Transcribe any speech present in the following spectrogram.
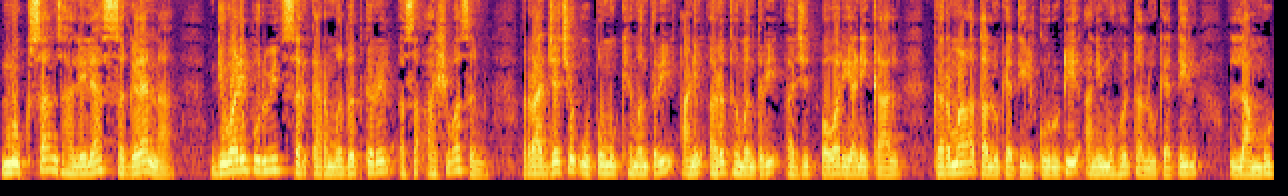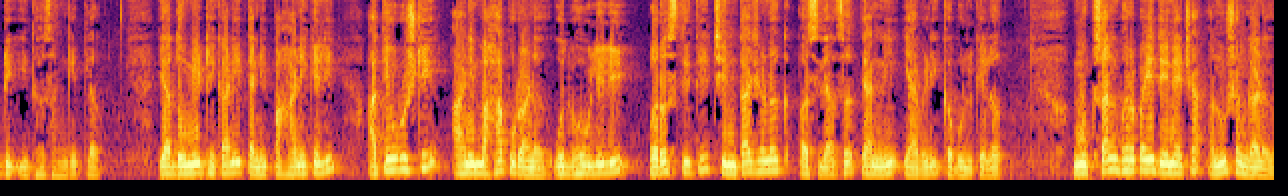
नुकसान झालेल्या सगळ्यांना दिवाळीपूर्वीच सरकार मदत करेल असं आश्वासन राज्याचे उपमुख्यमंत्री आणि अर्थमंत्री अजित पवार यांनी काल करमाळा तालुक्यातील कोरटी आणि मोहोळ तालुक्यातील लांबुटी इथं सांगितलं. या दोन्ही ठिकाणी त्यांनी पाहणी केली. अतिवृष्टी आणि महापुरानं उद्भवलेली परिस्थिती चिंताजनक असल्याचं त्यांनी यावेळी कबूल केलं. नुकसान भरपाई देण्याच्या अनुषंगानं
